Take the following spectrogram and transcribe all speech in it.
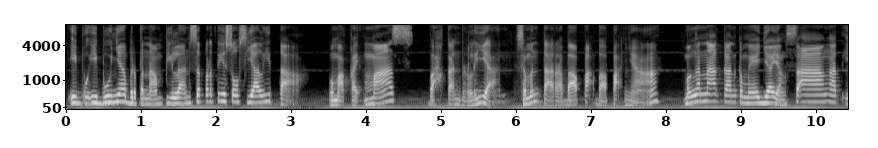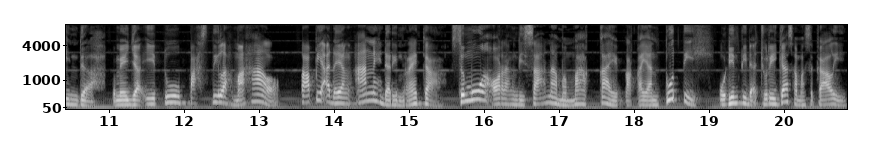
Ibu-ibunya berpenampilan seperti sosialita, memakai emas, bahkan berlian. Sementara bapak-bapaknya mengenakan kemeja yang sangat indah. Kemeja itu pastilah mahal, tapi ada yang aneh dari mereka. Semua orang di sana memakai pakaian putih. Udin tidak curiga sama sekali,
